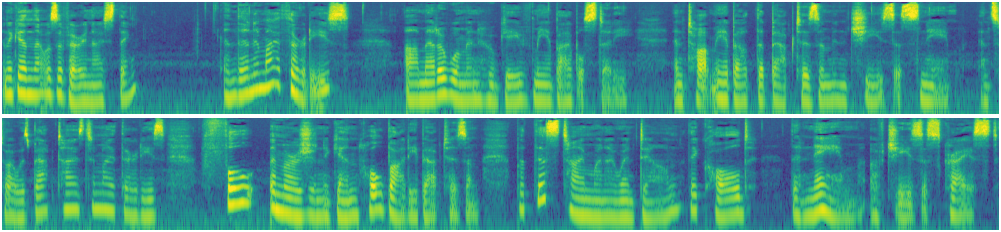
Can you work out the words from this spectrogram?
And again, that was a very nice thing. And then in my 30s, I met a woman who gave me a Bible study and taught me about the baptism in Jesus' name. And so I was baptized in my 30s, full immersion again, whole body baptism. But this time when I went down, they called the name of Jesus Christ.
